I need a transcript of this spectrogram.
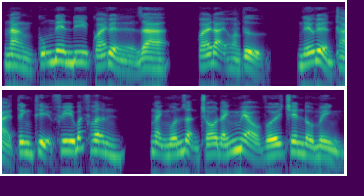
nàng cũng nên đi quái huyển ra, quái đại hoàng tử, nếu huyền thải tinh thị phi bất phân, ngạnh muốn giận cho đánh mèo với trên đầu mình,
